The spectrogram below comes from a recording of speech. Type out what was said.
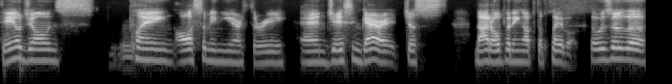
Daniel Jones playing awesome in year three, and Jason Garrett just not opening up the playbook. Those are the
